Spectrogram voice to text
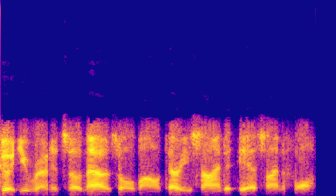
good, you read it, so now it's all voluntary. You signed it, yeah, sign the form.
